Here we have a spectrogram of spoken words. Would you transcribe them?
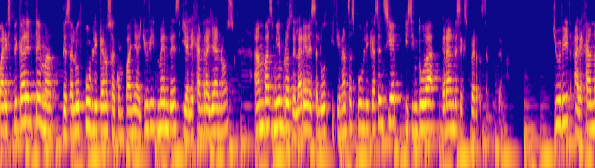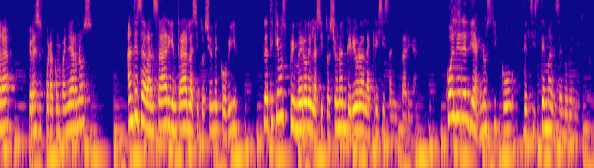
Para explicar el tema de salud pública nos acompaña Judith Méndez y Alejandra Llanos, ambas miembros del área de salud y finanzas públicas en CIEP y sin duda grandes expertas en el tema. Judith, Alejandra, gracias por acompañarnos. Antes de avanzar y entrar a la situación de COVID, platiquemos primero de la situación anterior a la crisis sanitaria. ¿Cuál era el diagnóstico del sistema de salud en México?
